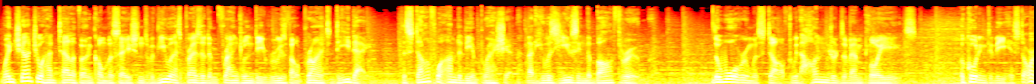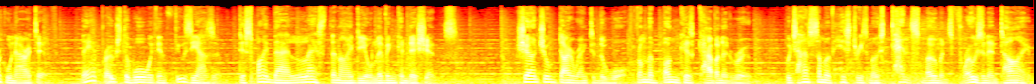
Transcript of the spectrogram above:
when Churchill had telephone conversations with US President Franklin D. Roosevelt prior to D-Day, the staff were under the impression that he was using the bathroom. The war room was staffed with hundreds of employees. According to the historical narrative, they approached the war with enthusiasm despite their less than ideal living conditions. Churchill directed the war from the bunker's cabinet room, which has some of history's most tense moments frozen in time.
